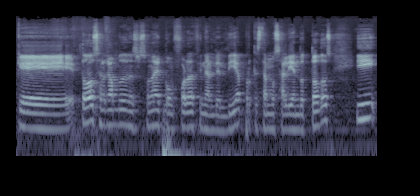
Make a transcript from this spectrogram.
que todos salgamos de nuestra zona de confort al final del día, porque estamos saliendo todos, y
